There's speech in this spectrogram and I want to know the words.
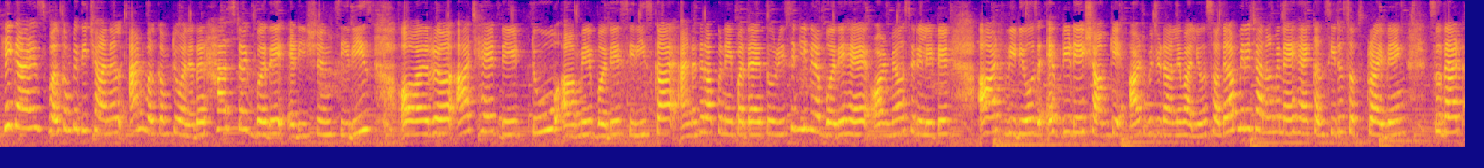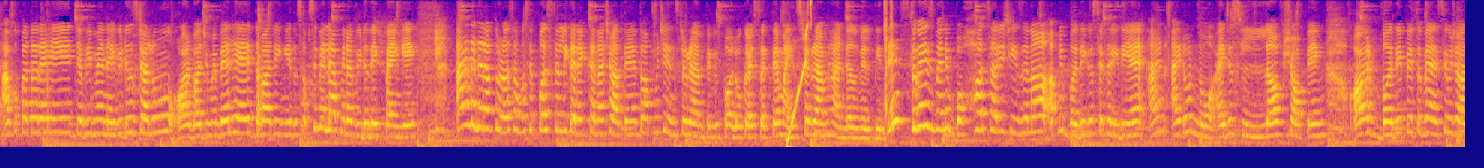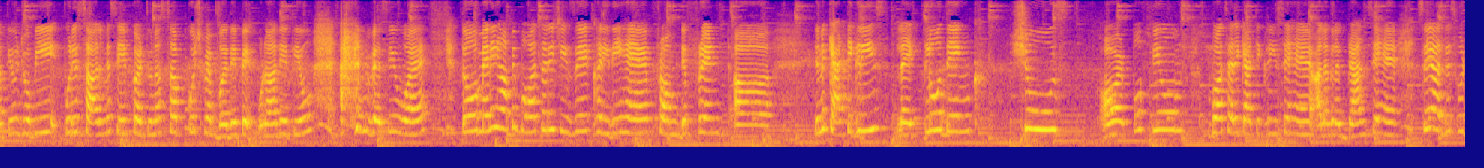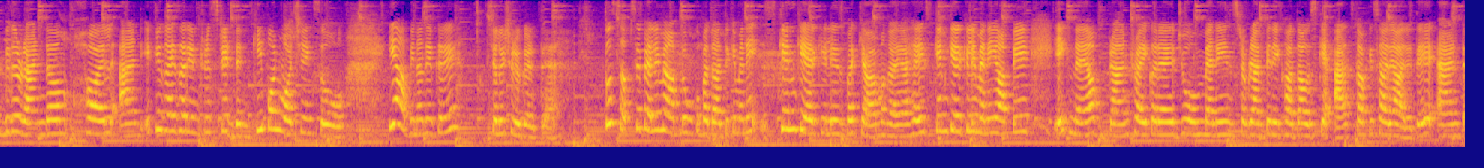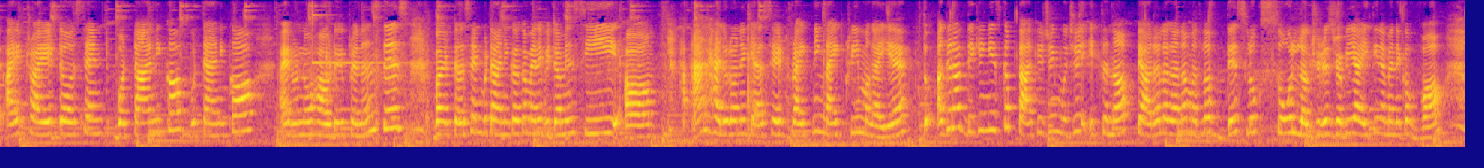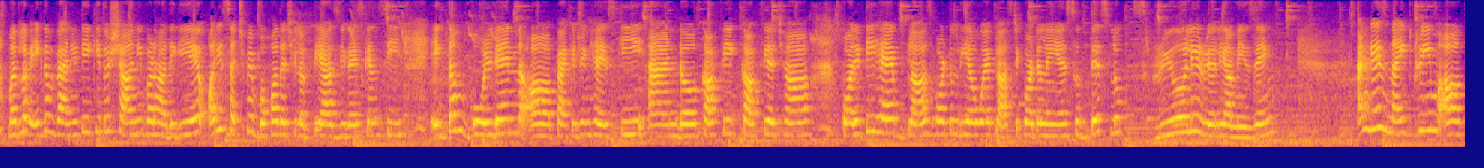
Hey guys, welcome to the channel and welcome to another hashtag birthday edition series. और uh, आज है day two uh, मेरे birthday series का end अगर आपको नहीं पता है तो रिसेंटली मेरा बर्थडे है और मैं उससे रिलेटेड आठ वीडियोस एवरी डे शाम के आठ बजे डालने वाली हूँ। सो so, अगर आप मेरे चैनल में नए हैं कंसीडर सब्सक्राइबिंग सो दैट आपको पता रहे जब भी मैं नई वीडियोज़ डालूँ और बाजू में बेल है दबा देंगे तो सबसे पहले आप मेरा वीडियो देख पाएँगे। एंड अगर आप थोड़ा सा मुझसे पर्सनली कनेक्ट करना चाहते हैं तो आप मुझे इंस्टाग्राम पे भी फॉलो कर सकते हैं। My Instagram handle will be this तो गाइज़ मैंने बहुत सारी चीज़ें ना अपने बर्थडे के उससे खरीदी है and I don't know I just love shopping और बर्थडे पे तो मैं ऐसे हो जाती हूँ, जो भी पूरे साल में सेव करती हूँ ना, सब कुछ मैं बर्थडे पे उड़ा देती हूँ। एंड वैसे ही हुआ है। तो मैंने यहाँ पे बहुत सारी चीज़ें खरीदी हैं from different you know categories like clothing shoes और परफ्यूम्स बहुत सारे कैटेगरी से हैं अलग अलग ब्रांड से हैं। सो यार this would be the random haul and if you guys are interested then keep on watching so या बिना देर करे चलो शुरू करते हैं। तो सबसे पहले मैं आप लोगों को बताती हूँ कि मैंने स्किन केयर के लिए इस बार क्या मंगाया है। स्किन केयर के लिए मैंने यहाँ पे एक नया ब्रांड ट्राई करा है, जो मैंने इंस्टाग्राम पे देखा था, उसके एड्स काफ़ी सारे आ रहे थे। And I tried Saint Botanica Botanica I don't know how do you pronounce this but Saint Botanica का मैंने vitamin C and hyaluronic acid brightening night cream मंगाई है। तो अगर आप देखेंगे इसका पैकेजिंग मुझे इतना प्यारा लगा ना मतलब दिस लुक सो लग्जरियस जब ये आई थी ना मैंने कहा वाह! मतलब एकदम वैनिटी की तो शान ही बढ़ा देगी ये। और ये सच में बहुत अच्छी लगती है as you guys can see एकदम गोल्डन पैकेजिंग है इसकी एंड uh, काफ़ी काफ़ी अच्छा क्वालिटी है। ग्लास बॉटल दिया हुआ है प्लास्टिक बॉटल नहीं so this looks really really amazing and gaze night cream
